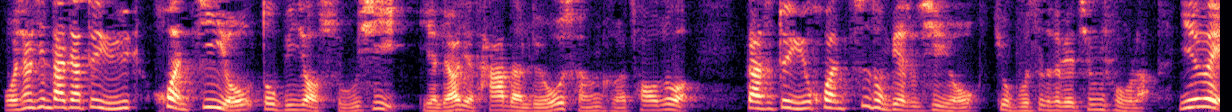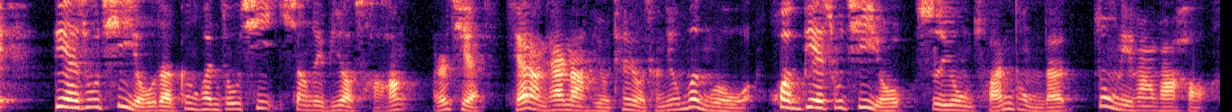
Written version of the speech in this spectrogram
我相信大家对于换机油都比较熟悉，也了解它的流程和操作。但是对于换自动变速器油就不是特别清楚了，因为变速器油的更换周期相对比较长，而且前两天呢，有听友曾经问过我，换变速器油是用传统的重力方法好，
